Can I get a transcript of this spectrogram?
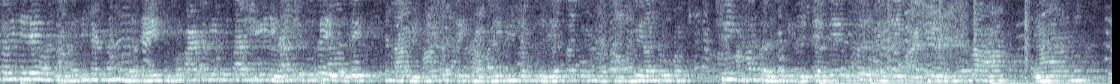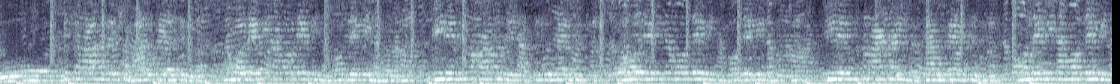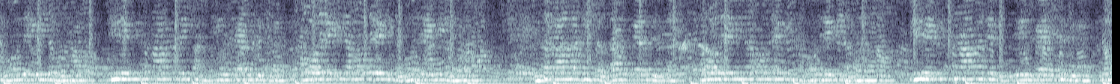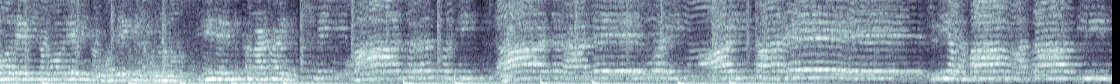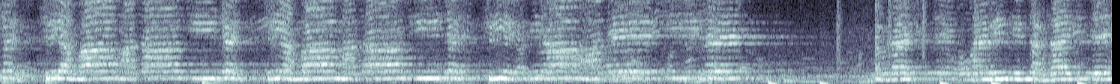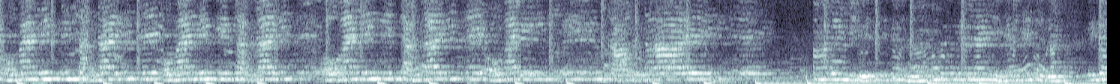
देवीशीच कविते देव सांगती चंड मुंडते शुभपाठ विदुताशी निराश दूते वसे। ना भीमाशक्ती प्रभारी बीजम सूर्यस्तात्वं सामवेदा स्वरूपम श्री महासरस्वती प्रत्यर्जय उत्तरजय पाठे विष्णुराः ध्यान ओम हे सकाळमध्ये क्षमारूपी नमो देवी नमो देवी नमो देवी, नमो नमः। जी देवी Isa ka ang magisyal, Mahadev Vishweshwari वंदना कल्याणी नेमेवंती तोला इतर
